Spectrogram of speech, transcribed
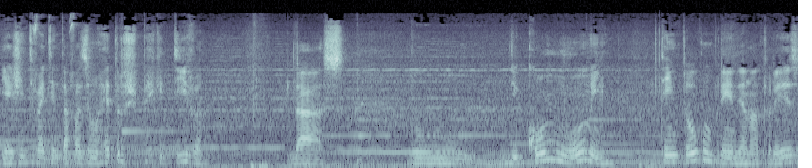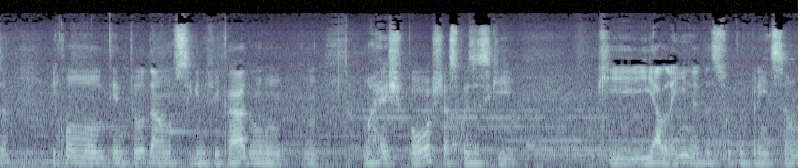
E a gente vai tentar fazer uma retrospectiva das, do, de como o homem tentou compreender a natureza e como o homem tentou dar um significado, um, um, uma resposta às coisas que, que ia além né, da sua compreensão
